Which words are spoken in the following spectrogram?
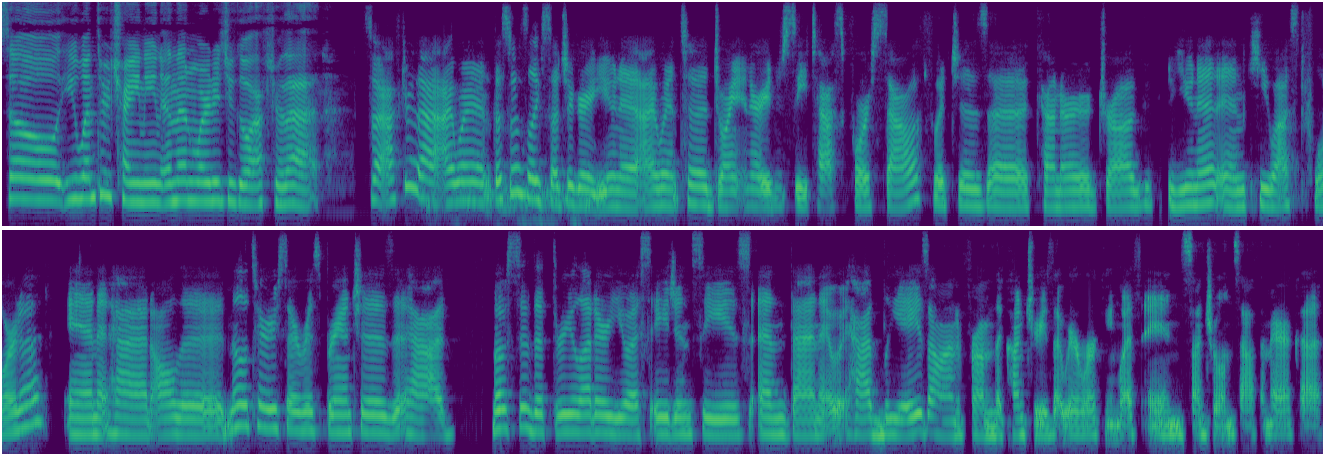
So you went through training, and then where did you go after that? So after that, I went. This was like such a great unit. I went to Joint Interagency Task Force South, which is a counter drug unit in Key West, Florida, and it had all the military service branches. It had most of the three letter US agencies, and then it had liaison from the countries that we were working with in Central and South America.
